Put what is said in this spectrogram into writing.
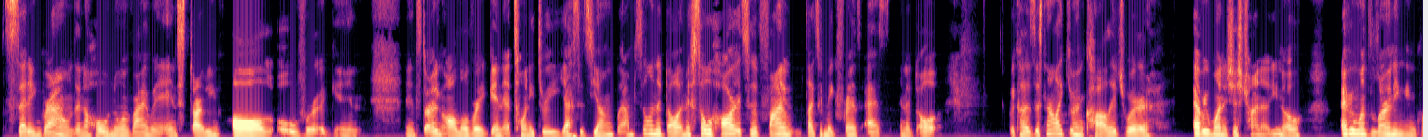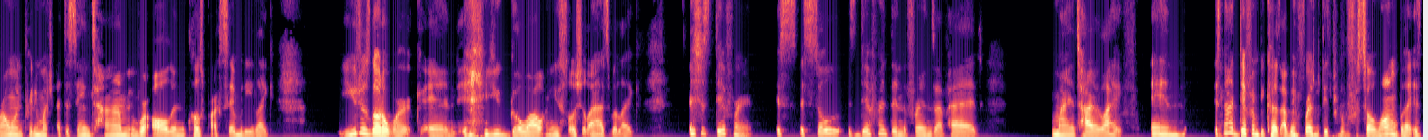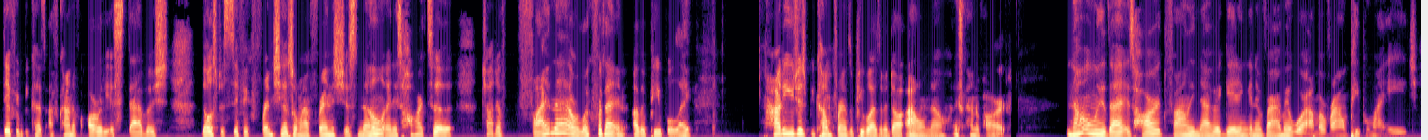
setting ground in a whole new environment and starting all over again. And starting all over again at 23. Yes, it's young, but I'm still an adult, and it's so hard to find, like, to make friends as an adult because it's not like you're in college where everyone is just trying to, you know, everyone's learning and growing pretty much at the same time and we're all in close proximity like you just go to work and you go out and you socialize but like it's just different. It's it's so it's different than the friends i've had my entire life. And it's not different because I've been friends with these people for so long, but it's different because I've kind of already established those specific friendships where my friends just know, and it's hard to try to find that or look for that in other people. Like, how do you just become friends with people as an adult? I don't know. It's kind of hard. Not only that, it's hard finally navigating an environment where I'm around people my age.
